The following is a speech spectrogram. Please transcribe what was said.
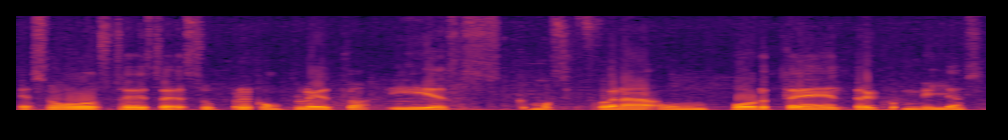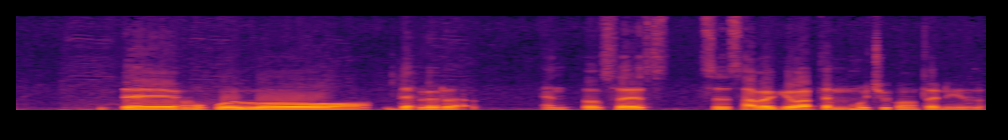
Es un juego es súper completo y es como si fuera un porte, entre comillas, de un juego de verdad. Entonces se sabe que va a tener mucho contenido.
